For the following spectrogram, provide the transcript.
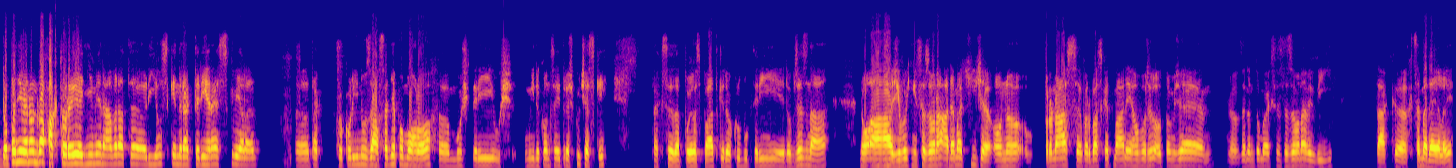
Doplním jenom dva faktory. Jedním je návrat eh, Leeho Skinnera, který hraje skvěle. Eh, tak to Kolínu zásadně pomohlo. Muž, který už umí dokonce i trošku česky, tak se zapojil zpátky do klubu, který dobře zná. No a životní sezóna Adama Číže. On pro nás, pro basketmány, hovořil o tom, že vzhledem tomu, jak se sezóna vyvíjí, tak chce medaily,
